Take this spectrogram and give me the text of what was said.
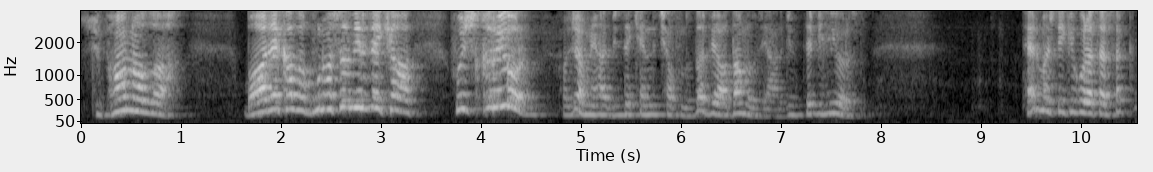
Sübhanallah. Barekallah bu nasıl bir zeka? Fışkırıyor. Hocam ya biz de kendi çapımızda bir adamız yani. Biz de biliyoruz. Her maçta iki gol atarsak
